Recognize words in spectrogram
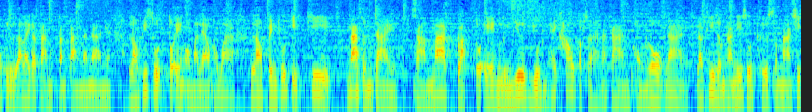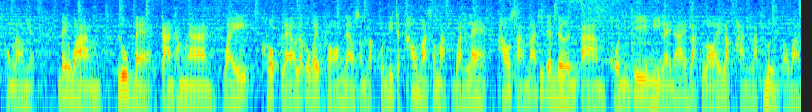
ก หรืออะไรก็ตามต่าง ๆ นานาเนี่ยเราพิสูจน์ตัวเองออกมาแล้วครับว่าเราเป็นธุรกิจที่น่าสนใจ สามารถปรับตัวเองหรือยืดหยุ่นให้เข้ากับสถานการณ์ของโลกได้ แล้วที่สำคัญที่สุดคือสมาชิกของเราเนี่ย ได้วางรูปแบบการทำงาน ไว้ครบแล้วแล้วก็ไว้พร้อมแล้วสำหรับคนที่จะเข้ามาสมัครวันแรก เขาสามารถที่จะเดินตามคนที่มีรายได้หลักร้อย หลักพัน หลักหมื่นต่อวัน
